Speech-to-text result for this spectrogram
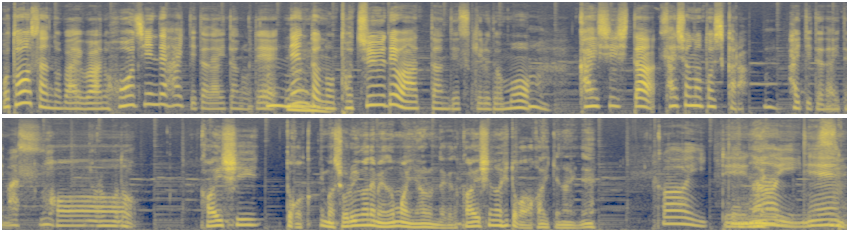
お父さんの場合はあの法人で入っていただいたので、うん。年度の途中ではあったんですけれども、うん。開始した最初の年からうん。入っていただいてます、うん。はあ。なるほど。開始とか今書類がね目の前にあるんだけど開始の日とかは書いてないね、書いてないね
